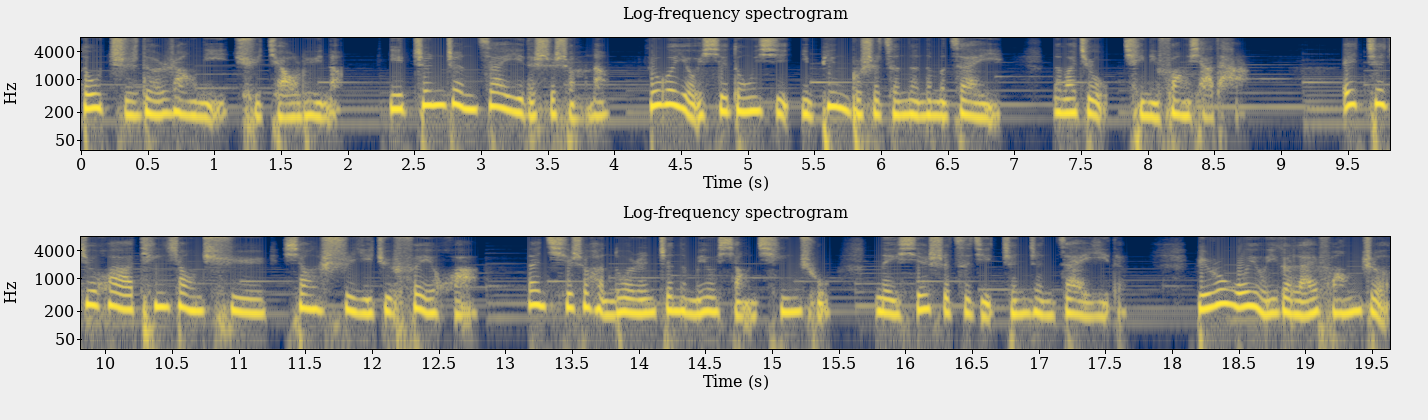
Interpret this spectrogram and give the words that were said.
都值得让你去焦虑呢？你真正在意的是什么呢？如果有一些东西你并不是真的那么在意，那么就请你放下它。哎，这句话听上去像是一句废话，但其实很多人真的没有想清楚哪些是自己真正在意的。比如我有一个来访者。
